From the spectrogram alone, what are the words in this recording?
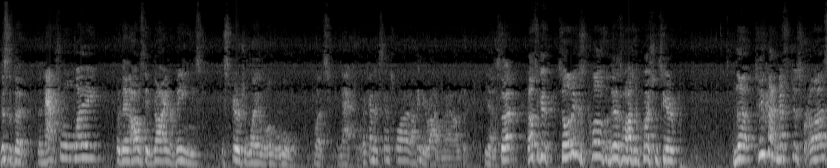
this is the, the natural way, but then obviously if God intervenes, the spiritual way will overrule what's natural. That kind of makes sense, Wyatt? I think you're right on that. Okay. Yeah, so that, that's a good, so let me just close with this we'll have some questions here. The two kind of messages for us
